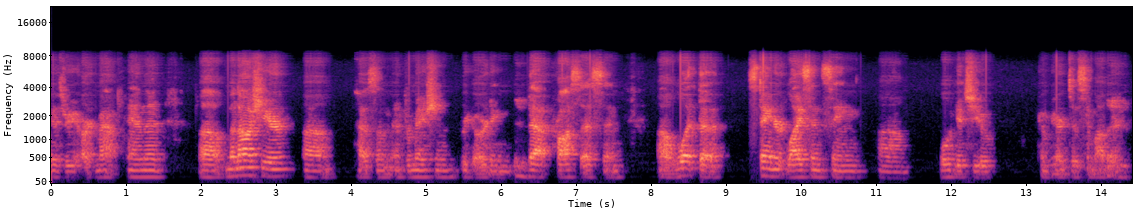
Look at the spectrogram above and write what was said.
Esri ArcMap. And then uh, Manoj here um, has some information regarding that process and uh, what the standard licensing um, will get you compared to some other. Go ahead.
